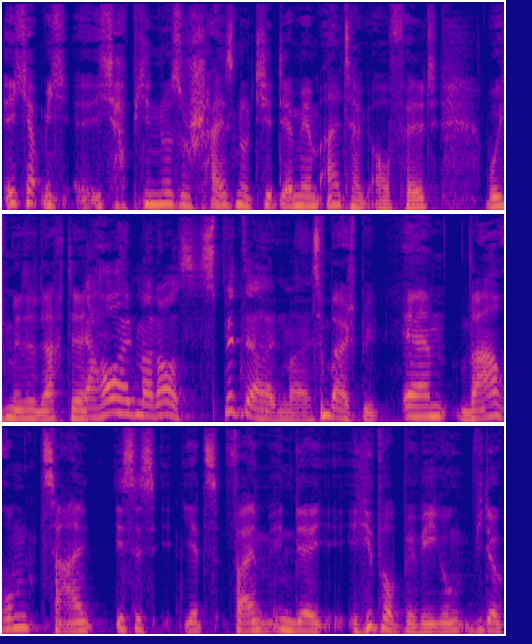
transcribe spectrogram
ich habe mich, ich habe hier nur so Scheiß notiert, der mir im Alltag auffällt, wo ich mir so dachte, Ja, hau halt mal raus. Spitte halt mal. zum Beispiel, ähm, warum zahlen, ist es jetzt vor allem in der Hip-Hop-Bewegung wieder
